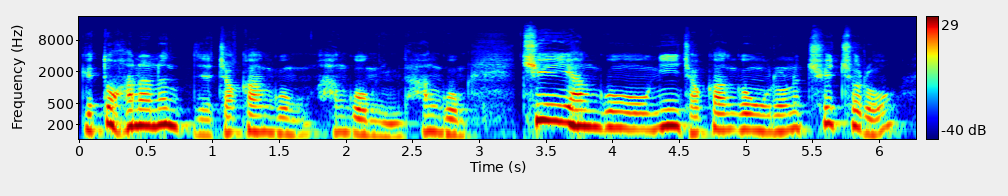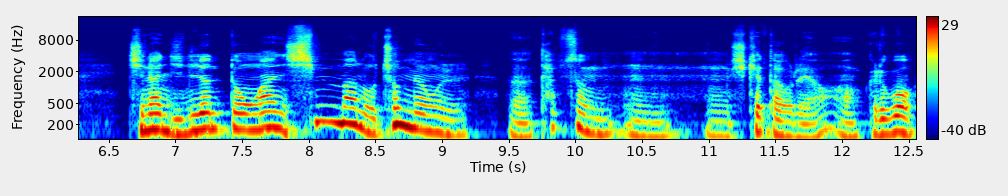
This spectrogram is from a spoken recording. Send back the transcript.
그또 하나는 이제 저가항공 항공입니다. 항공 TA 항공이 저가항공으로는 최초로 지난 1년 동안 10만 5천 명을 어, 탑승 음, 음, 시켰다고 그래요. 어, 그리고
